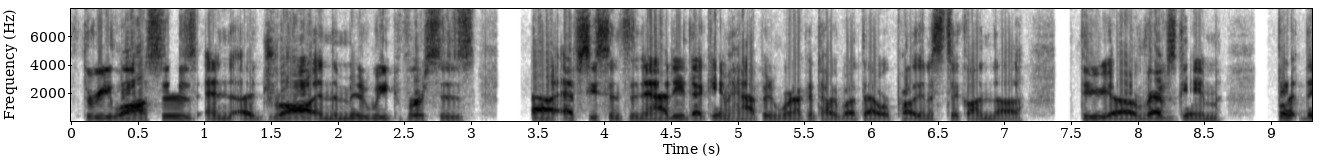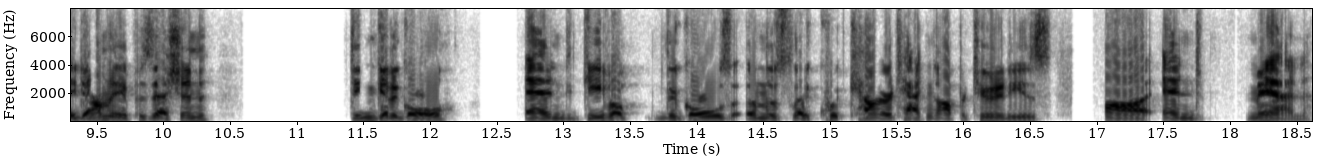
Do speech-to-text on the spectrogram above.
three losses and a draw in the midweek versus uh, FC Cincinnati. That game happened. We're not going to talk about that. We're probably going to stick on the the uh, Revs game. But they dominated possession, didn't get a goal, and gave up the goals on those like quick counter-attacking opportunities. Uh, and man,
